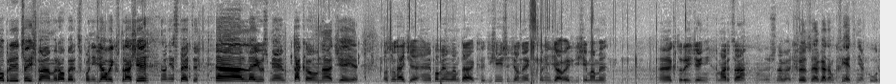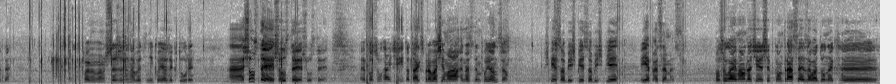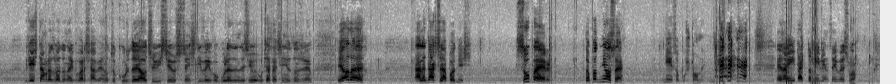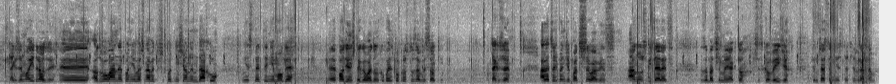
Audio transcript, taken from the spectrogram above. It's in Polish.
dobry, cześć Wam, Robert w poniedziałek w trasie, no niestety, ale już miałem taką nadzieję. Posłuchajcie, e, powiem Wam tak, dzisiejszy dzionek, poniedziałek, dzisiaj mamy e, któryś dzień marca, już nawet, co ja gadam, kwietnia, kurde. Powiem Wam szczerze, że nawet nie kojarzę który. E, szósty, szósty, szósty. E, Posłuchajcie, i to tak, sprawa się ma następująco. Śpię sobie, śpię sobie, śpię, jeb SMS. Posłuchaj, mam dla Ciebie szybką trasę, załadunek yy, gdzieś tam, rozładunek w Warszawie. No to kurde, ja oczywiście już szczęśliwy i w ogóle się uczesać się nie zdążyłem. Jadę! Ale dach trzeba podnieść. Super! To podniosę. Nie jest opuszczony. no i tak to mniej więcej wyszło. Także moi drodzy, yy, odwołane, ponieważ nawet przy podniesionym dachu niestety nie mogę e, podjąć tego ładunku, bo jest po prostu za wysoki. Także, ale coś będzie patrzyła, więc a nóż widelec. Zobaczymy jak to wszystko wyjdzie. Tymczasem niestety wracam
